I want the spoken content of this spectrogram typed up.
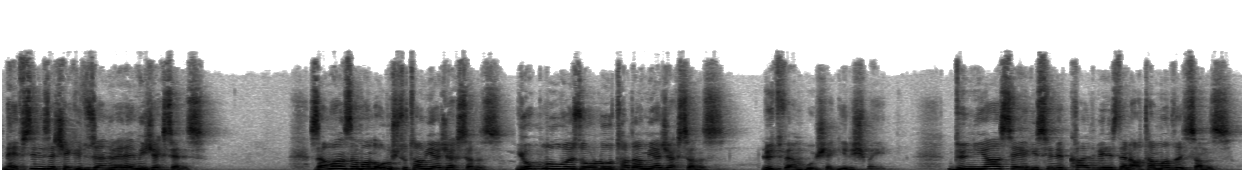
Nefsinize çeki düzen veremeyecekseniz, zaman zaman oruç tutamayacaksanız, yokluğu ve zorluğu tadamayacaksanız, lütfen bu işe girişmeyin. Dünya sevgisini kalbinizden atamadıysanız,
